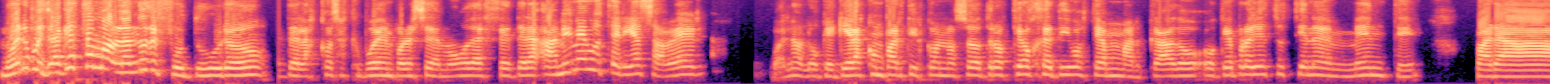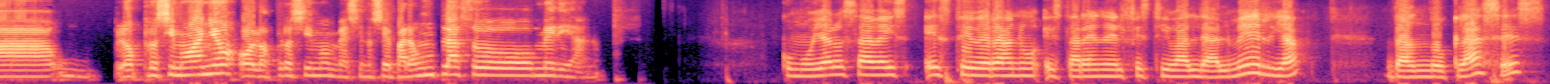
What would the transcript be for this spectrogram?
Bueno, pues ya que estamos hablando de futuro, de las cosas que pueden ponerse de moda, etcétera, a mí me gustaría saber, bueno, lo que quieras compartir con nosotros, qué objetivos te han marcado o qué proyectos tienes en mente para los próximos años o los próximos meses, no sé, para un plazo mediano. Como ya lo sabéis, este verano estaré en el Festival de Almería dando clases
